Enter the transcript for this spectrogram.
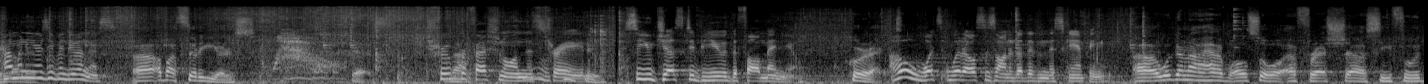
How many years have you been doing this? Uh, about 30 years. Wow. Yes. True professional in this trade. You. So you just debuted the fall menu. Correct. Oh, what's, what else is on it other than the scampi? Uh, we're gonna have also a fresh uh, seafood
